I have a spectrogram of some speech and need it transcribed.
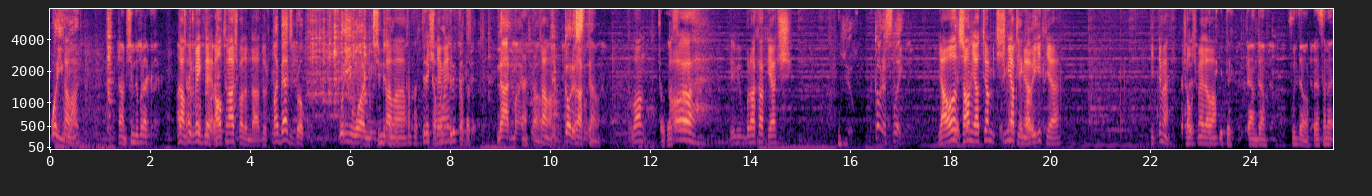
What do you Tamam. want? Tamam şimdi bırak. Aç, Tamam aç, dur komple bekle. bırak. Altını açmadım daha dur. My bed's broken. What do you want me? Şimdi Tamam. kapat. Kapat. Direkt İşleme. kapat. Direkt kapat. Not my Heh, problem. tamam. Tamam. Go to Bırak. sleep. Tamam. Ulan Çok az. ah, bir, bir bırakak ya. Şş. Go to sleep. Ya oğlum Yes, tamam yatacağım bir çişimi yapayım ya bir git ya. Gitti mi? Çalışmaya devam. Gitti, gitti. Devam devam. Full devam. Ben sana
